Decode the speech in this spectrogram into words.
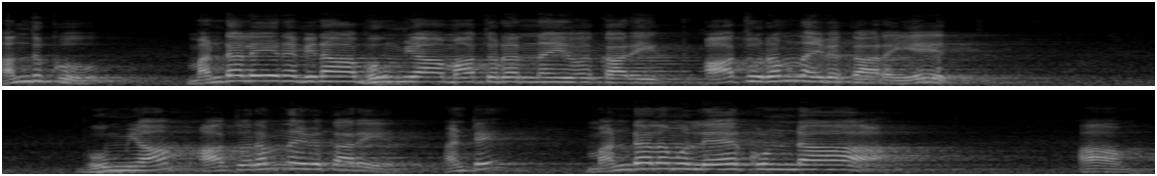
అందుకు మండలేన వినా భూమ్యా మాతురం నైవ కారయ ఆతురం నైవ కారయేత్. భూమ్యాం ఆతురం నైవ కారయేత్. అంటే మండలము లేకుండా ఆ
